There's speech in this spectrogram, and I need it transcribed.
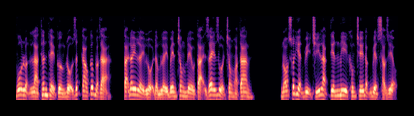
Vô luận là thân thể cường độ rất cao cấp đoạt giả, tại đây lầy lội đầm lầy bên trong đều tại dây rủa trong hòa tan. Nó xuất hiện vị trí Lạc Tiên Ni không chế đặc biệt xảo diệu,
